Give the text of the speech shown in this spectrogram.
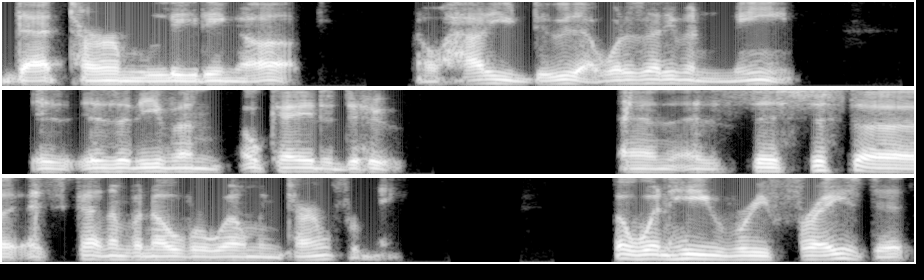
that term leading up. Know, how do you do that? What does that even mean? Is is it even okay to do? And it's, it's just a it's kind of an overwhelming term for me. But when he rephrased it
